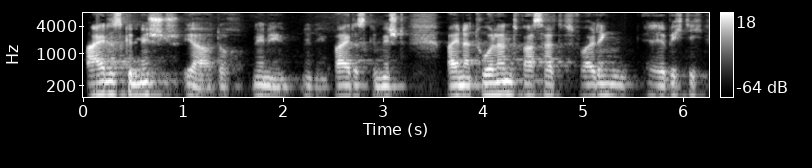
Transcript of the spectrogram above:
beides gemischt, ja, doch. Nee, nee, nee, nee, beides gemischt. Bei Naturland war es halt vor allen Dingen äh, wichtig,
